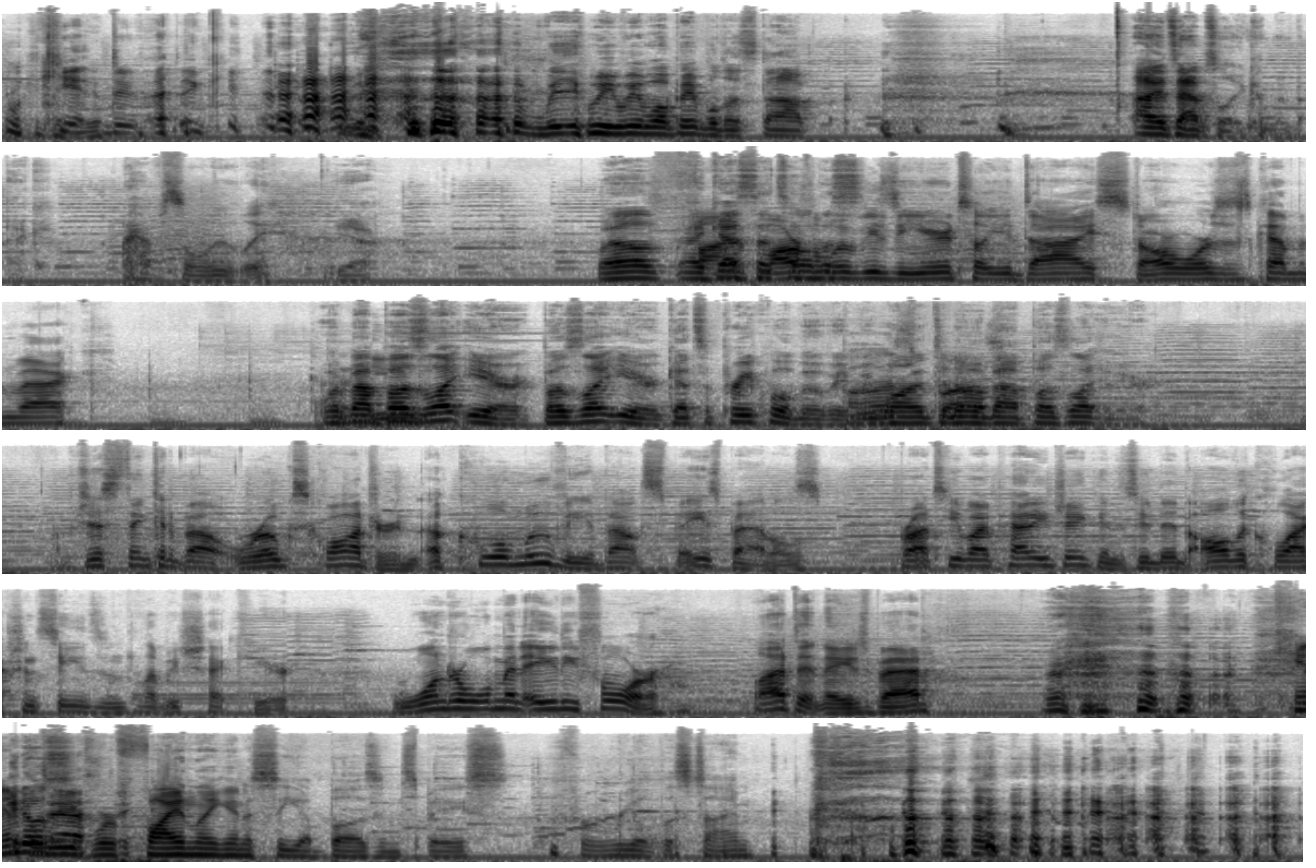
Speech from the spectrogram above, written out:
We can't do that again. we, we we won't be able to stop. Uh, it's absolutely coming back. Absolutely. Yeah. Well, I Five guess that's Marvel all. This, movies a year till you die. Star Wars is coming back. What about new- Buzz Lightyear? Buzz Lightyear gets a prequel movie. we Buzz, wanted to know about Buzz Lightyear. I'm just thinking about Rogue Squadron, a cool movie about space battles, brought to you by Patty Jenkins, who did all the cool action scenes. And let me check here, Wonder Woman '84. Well, that didn't age bad. Can't know, believe we're finally going to see a buzz in space. For real this time.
